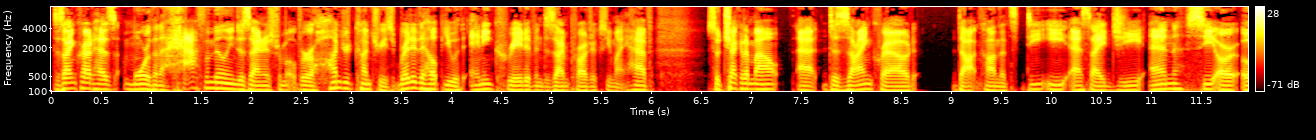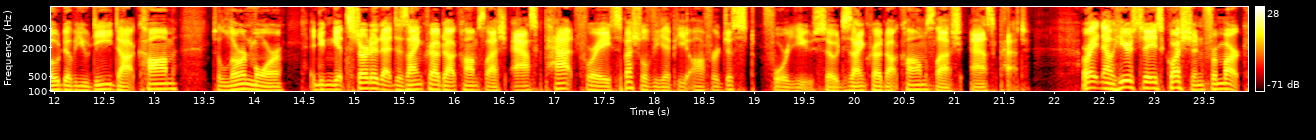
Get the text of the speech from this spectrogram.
Design Crowd has more than a half a million designers from over 100 countries ready to help you with any creative and design projects you might have. So check them out at designcrowd.com. Dot com that's D E S I G N C R O W D.com to learn more. And you can get started at designcrowd.com slash ask Pat for a special VIP offer just for you. So designcrowd.com slash ask Pat. All right, now here's today's question from Mark.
